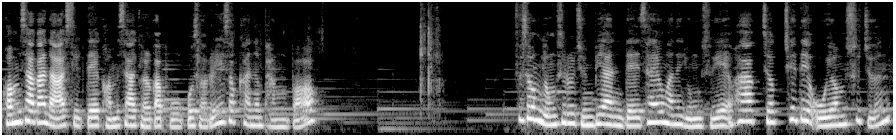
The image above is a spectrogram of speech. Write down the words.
검사가 나왔을 때 검사 결과 보고서를 해석하는 방법, 투석 용수를 준비하는데 사용하는 용수의 화학적 최대 오염 수준,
